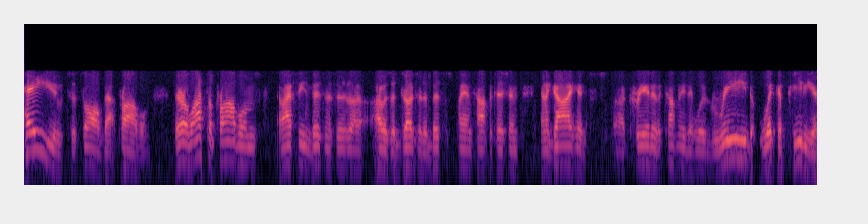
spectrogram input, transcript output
pay you to solve that problem? There are lots of problems, and I've seen businesses. Uh, I was a judge at a business plan competition, and a guy had uh, created a company that would read Wikipedia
